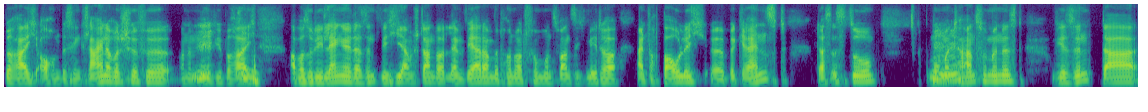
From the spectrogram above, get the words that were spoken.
Bereich auch ein bisschen kleinere Schiffe und im Navy Bereich. Aber so die Länge, da sind wir hier am Standort Lemwerder mit 125 Meter einfach baulich äh, begrenzt. Das ist so, momentan mhm. zumindest. Wir sind da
